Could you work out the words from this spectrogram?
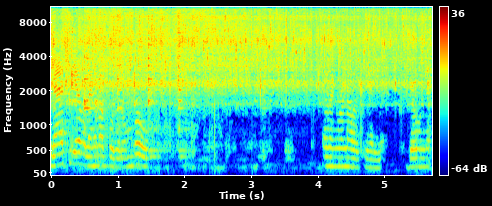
கிளாஸியாக வதங்கினா போதும். ரொம்ப வதங்கணும்னு அவசியம் இல்லை. ப்ரௌனு.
